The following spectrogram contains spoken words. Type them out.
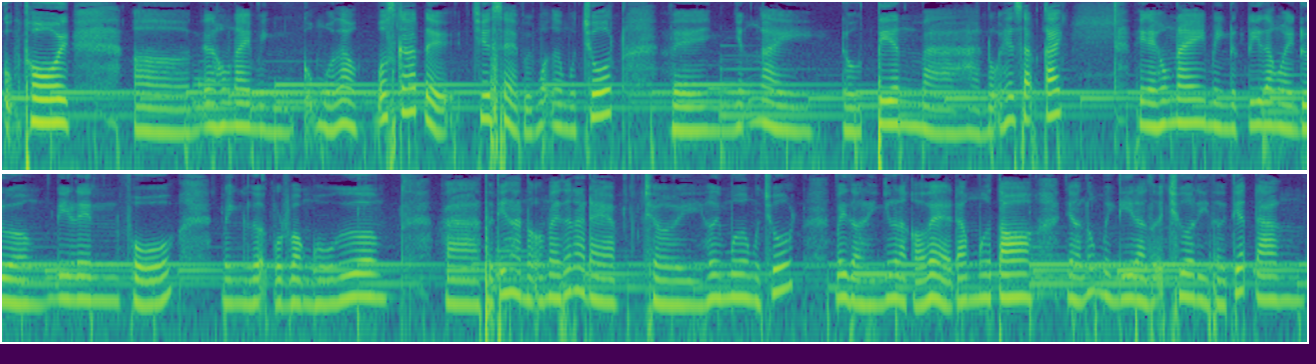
cũng thôi. À, nên là hôm nay mình cũng muốn làm postcard để chia sẻ với mọi người một chút về những ngày đầu tiên mà Hà Nội hết giãn cách. Thì ngày hôm nay mình được đi ra ngoài đường, đi lên phố. Mình lượn một vòng hồ gươm. Và thời tiết Hà Nội hôm nay rất là đẹp, Trời hơi mưa một chút. Bây giờ hình như là có vẻ đang mưa to, Nhưng mà lúc mình đi là giữa trưa thì thời tiết đang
